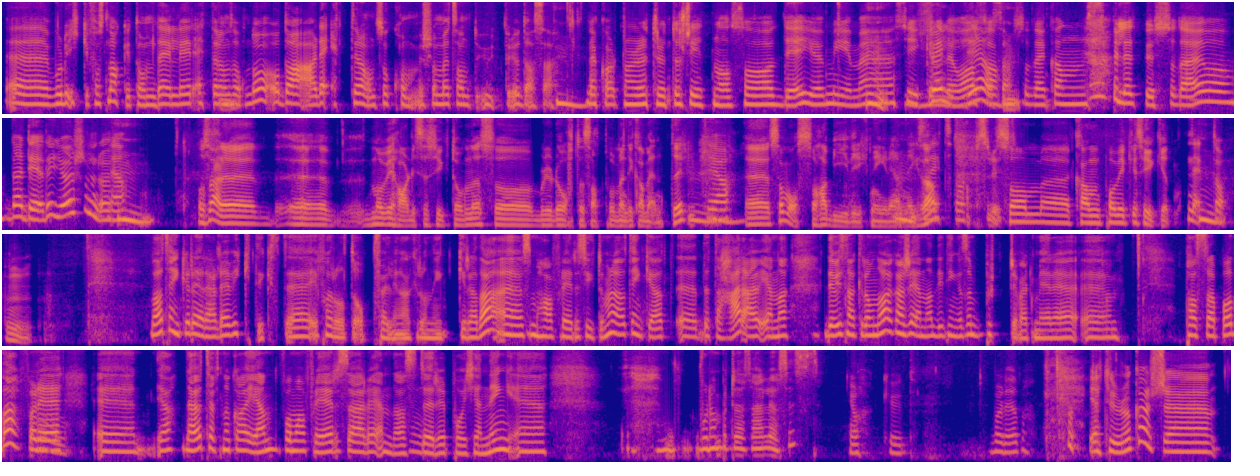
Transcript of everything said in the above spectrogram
eh, Hvor du ikke får snakket om det, eller et eller annet sånt noe. Og da er det et eller annet som kommer som et sånt utbrudd, altså. Det er klart når du er trøtt og sliten også, det gjør mye med psyken. Veldig, det altså. Så det kan spille et puss, og det er jo Det er det det gjør, skjønner du. Ja. Og så er det, eh, når vi har disse sykdommene, så blir du ofte satt på medikamenter, Ja. eh, som også har bivirkninger igjen, ikke sant? nettopp. Absolutt. Som eh, kan påvirke psyken. Nettopp. Hva tenker dere er det viktigste i forhold til oppfølging av kronikere, da, eh, som har flere sykdommer? Da tenker jeg at eh, dette her er jo en av Det vi snakker om nå, er kanskje en av de tingene som burde vært mer eh, passa på, da. For det, eh, ja, det er jo tøft nok å ha én. Får man flere, så er det enda større påkjenning. Eh, hvordan burde dette her løses? Ja, gud. Var det, da? Jeg tror nok kanskje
